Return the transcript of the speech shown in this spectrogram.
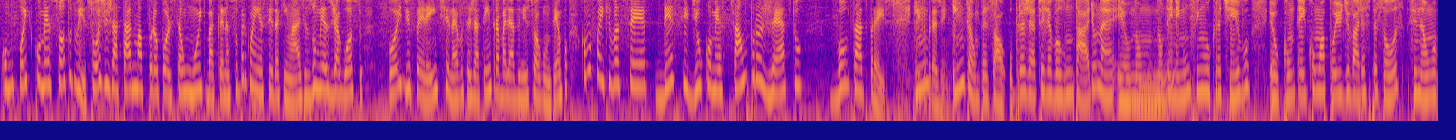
como foi que começou tudo isso. Hoje já tá numa proporção muito bacana, super conhecida aqui em Lages. O mês de agosto foi diferente, né? Você já tem trabalhado nisso há algum tempo. Como foi que você decidiu começar um projeto voltado para isso? Explica pra gente. Então, pessoal, o projeto ele é voluntário, né? Eu não, Uhum. não tem nenhum fim lucrativo. Eu contei com o apoio de várias pessoas, senão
